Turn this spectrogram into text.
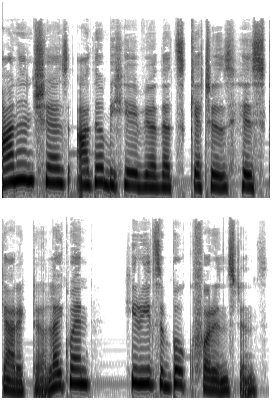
Anand shares other behavior that sketches his character, like when he reads a book, for instance.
